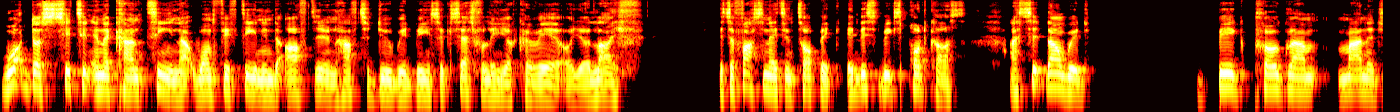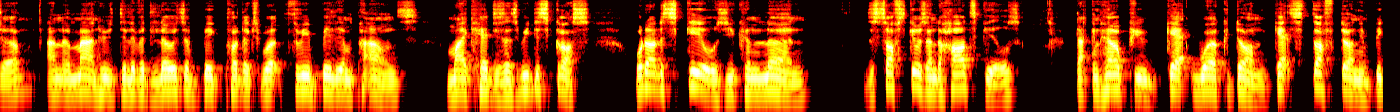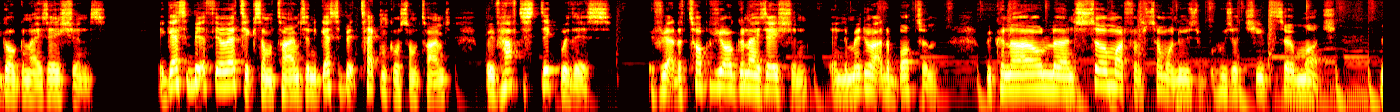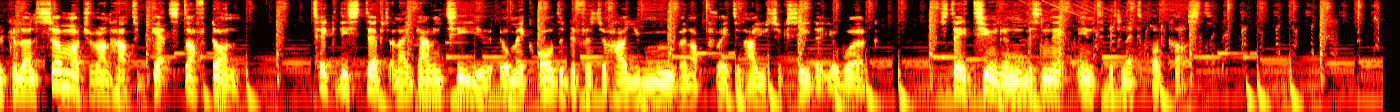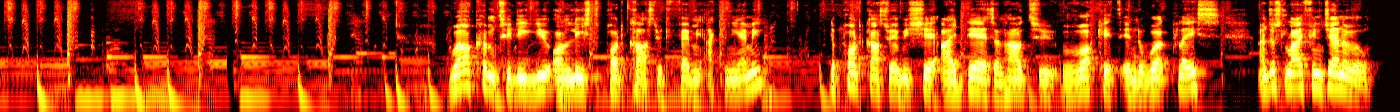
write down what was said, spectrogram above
What does sitting in a canteen at 1.15 in the afternoon have to do with being successful in your career or your life? It's a fascinating topic. In this week's podcast, I sit down with big program manager and a man who's delivered loads of big projects worth 3 billion pounds, Mike Hedges, as we discuss what are the skills you can learn, the soft skills and the hard skills that can help you get work done, get stuff done in big organizations. It gets a bit theoretic sometimes and it gets a bit technical sometimes, but you have to stick with this. If you're at the top of your organization, in the middle, at the bottom, we can all learn so much from someone who's who's achieved so much. We can learn so much around how to get stuff done. Take these steps, and I guarantee you, it'll make all the difference to how you move and operate and how you succeed at your work. Stay tuned and listen in to this next podcast. Welcome to the You Unleashed podcast with Femi Akinyemi, the podcast where we share ideas on how to rock it in the workplace and just life in general.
